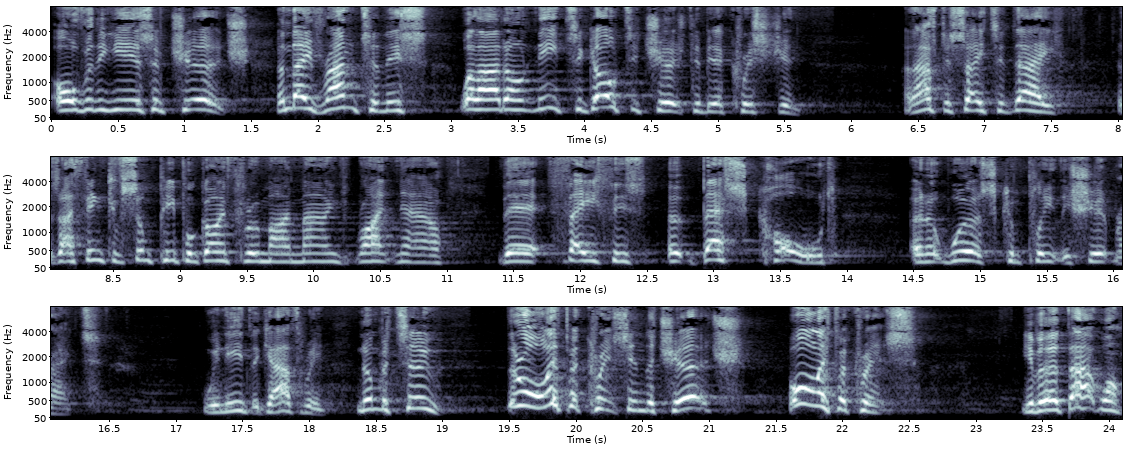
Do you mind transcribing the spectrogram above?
over the years of church. And they've ran to this, well, I don't need to go to church to be a Christian. And I have to say today, as I think of some people going through my mind right now, their faith is at best cold and at worst completely shipwrecked. We need the gathering. Number two, they're all hypocrites in the church. All hypocrites. You've heard that one.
